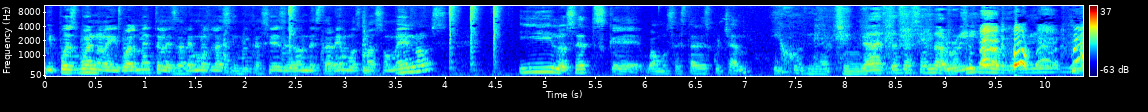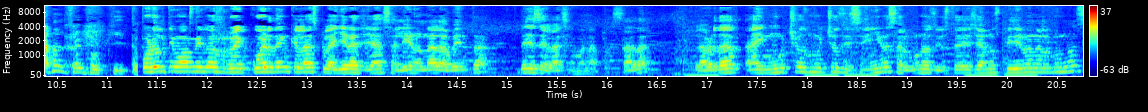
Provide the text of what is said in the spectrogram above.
Y pues bueno, igualmente les daremos las indicaciones de dónde estaremos más o menos. Y los sets que vamos a estar escuchando. Hijo de la chingada, estás haciendo ruido, güey. Hace poquito. Por último amigos, recuerden que las playeras ya salieron a la venta desde la semana pasada. La verdad hay muchos, muchos diseños, algunos de ustedes ya nos pidieron algunos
